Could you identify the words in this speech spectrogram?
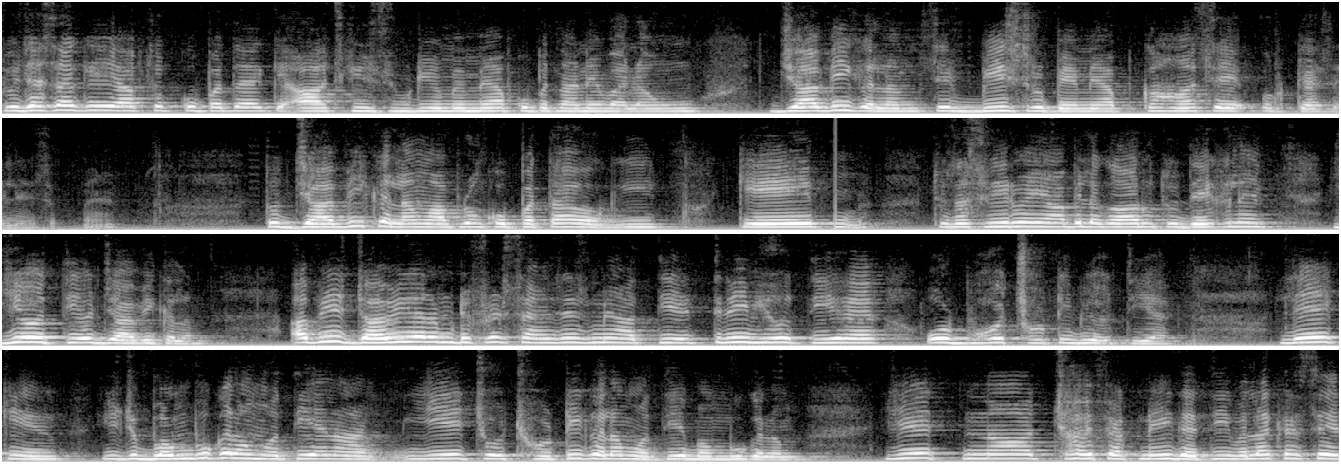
तो जैसा कि आप सबको पता है कि आज की इस वीडियो में मैं आपको बताने वाला हूँ, जावी कलम सिर्फ़ बीस रुपये में आप कहाँ से और कैसे ले सकते हैं। तो जावी कलम आप लोगों को पता होगी कि, जो तस्वीर में यहाँ पे लगा रहा हूँ तो देख लें, ये होती है जावी कलम। अब ये जावी कलम डिफरेंट साइजेज में आती है, इतनी भी होती है और बहुत छोटी भी होती है। लेकिन ये जो बम्बू कलम होती है ना, ये जो छोटी कलम होती है बम्बू कलम। ये इतना अच्छा इफ़ेक्ट नहीं देती वाला कैसे?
